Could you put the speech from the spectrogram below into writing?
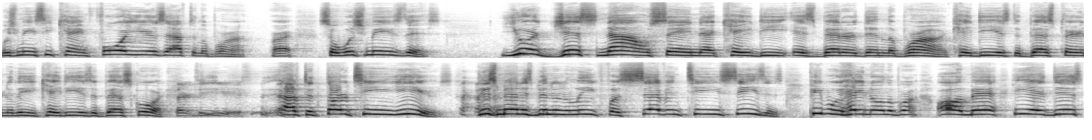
Which means he came four years after LeBron, right? So, which means this you're just now saying that KD is better than LeBron. KD is the best player in the league. KD is the best scorer. 13 years. After 13 years, this man has been in the league for 17 seasons. People hating on LeBron. Oh man, he had this.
